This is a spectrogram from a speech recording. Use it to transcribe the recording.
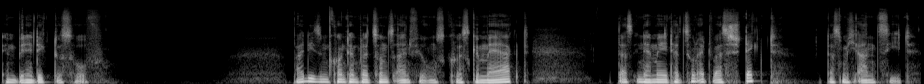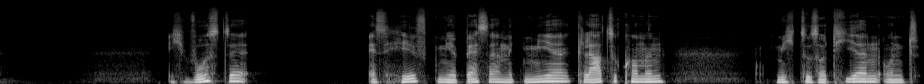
im Benediktushof, bei diesem Kontemplationseinführungskurs gemerkt, dass in der Meditation etwas steckt, das mich anzieht. Ich wusste, es hilft mir besser, mit mir klarzukommen, mich zu sortieren und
